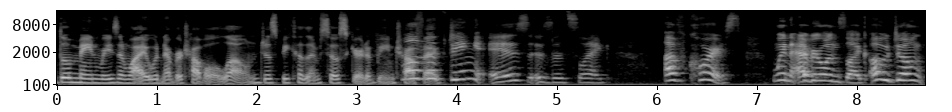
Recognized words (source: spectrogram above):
the main reason why I would never travel alone, just because I'm so scared of being trafficked. Well, the thing is, is it's like, of course, when everyone's like, "Oh, don't,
